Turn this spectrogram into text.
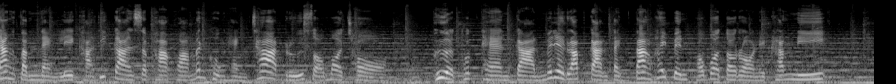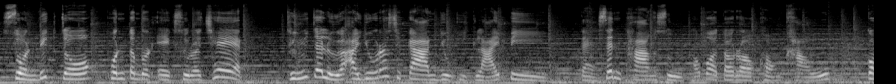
นั่งตำแหน่งเลขาธิการสภาความมั่นคงแห่งชาติหรือสอมช พื่อทดแทนการไม่ได้รับการแต่งตั้งให้เป็นพบตรในครั้งนี้ ส่วนบิ๊กโจ๊กพลตำรวจเอกสุรเชษฐ์ถึงจะเหลืออายุราชการอยู่อีกหลายปี แต่เส้นทางสู่พบตรของเขา ก็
